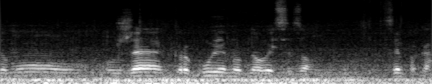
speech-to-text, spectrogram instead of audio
Тому вже крокуємо в новий сезон. Всім пока.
